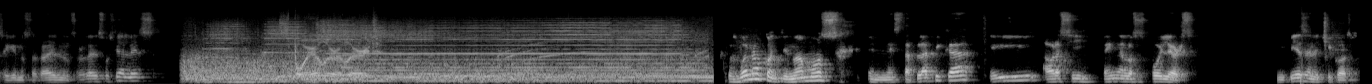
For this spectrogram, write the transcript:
seguirnos a través de nuestras redes sociales. Spoiler alert. Pues bueno, continuamos en esta plática y ahora sí, vengan los spoilers. Empiecen, chicos.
